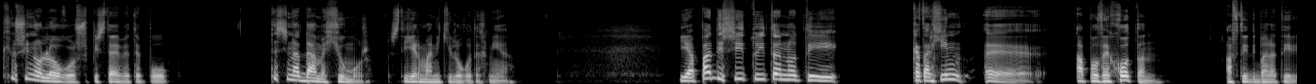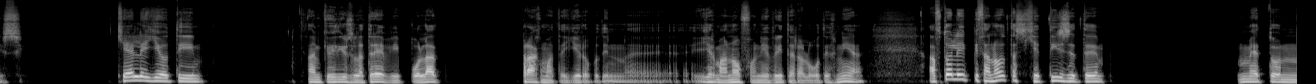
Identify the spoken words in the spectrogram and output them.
ποιος είναι ο λόγος πιστεύετε που δεν συναντάμε χιούμορ στη γερμανική λογοτεχνία; Η απάντησή του ήταν ότι καταρχήν ε, αποδεχόταν αυτή την παρατήρηση και έλεγε ότι αν και ο ίδιος λατρεύει πολλά πράγματα γύρω από την ε, γερμανόφωνη ευρύτερα λογοτεχνία. Αυτό λέει πιθανότητα σχετίζεται με τον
